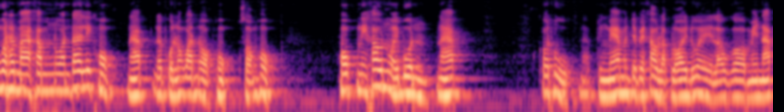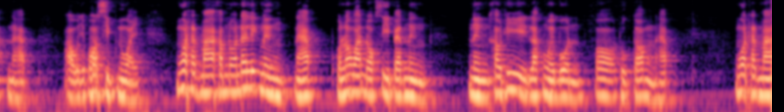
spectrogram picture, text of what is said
งวดถัดมาคำนวณได้เลขหกนะครับ แล้วผลรางวัลออกหกสองหกหกนี่เข้าหน่วยบนนะครับ ก็ถูกนะครับถึงแม้มันจะไปเข้าหลักร้อยด้วย เราก็ไม่นับนะครับ เอาเฉพาะสิบหน่วย งวดถัดมาคำนวณได้เลขหนึ่งนะครับ ผลรางวัลออกสี่แปดหนึ่งหนึ่งเข้าที่หลักหน่วยบนก็ถูกต้องนะครับ งวดถัดมา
